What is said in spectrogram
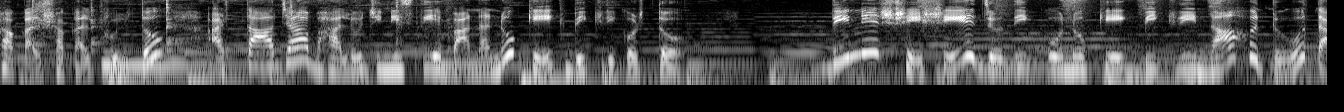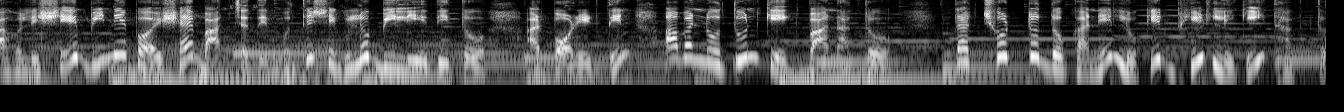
সকাল সকাল খুলতো আর তাজা ভালো জিনিস দিয়ে বানানো কেক বিক্রি করত। দিনের শেষে যদি কোনো কেক বিক্রি না হতো, তাহলে সে বিনে পয়সায় বাচ্চাদের মধ্যে সেগুলো বিলিয়ে দিত আর পরের দিন আবার নতুন কেক বানাতো। তার ছোট্ট দোকানে লোকের ভিড় লেগেই থাকতো।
